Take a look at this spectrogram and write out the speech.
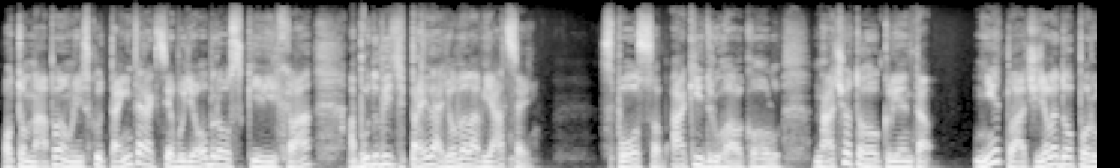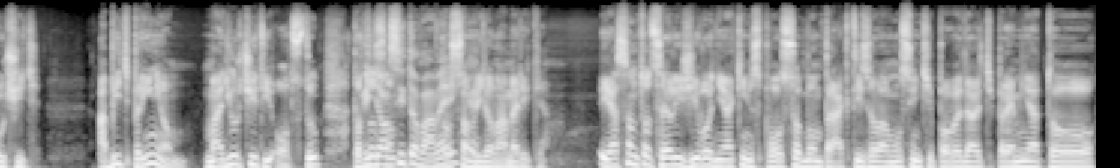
o tom nápojovom lístku, tá interakcia bude obrovsky rýchla a budú vedieť predať oveľa viacej. Spôsob, aký druh alkoholu, na čo toho klienta nie tlačiť, ale doporučiť. A byť pri ňom, mať určitý odstup. Toto Videl som, si to v Amerike? To som videl v Amerike. Ja som to celý život nejakým spôsobom praktizoval, musím ti povedať, pre mňa to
